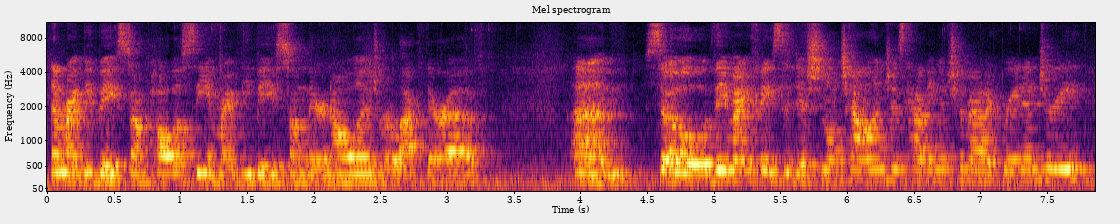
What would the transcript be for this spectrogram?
That might be based on policy, it might be based on their knowledge or lack thereof. Um, so they might face additional challenges having a traumatic brain injury.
